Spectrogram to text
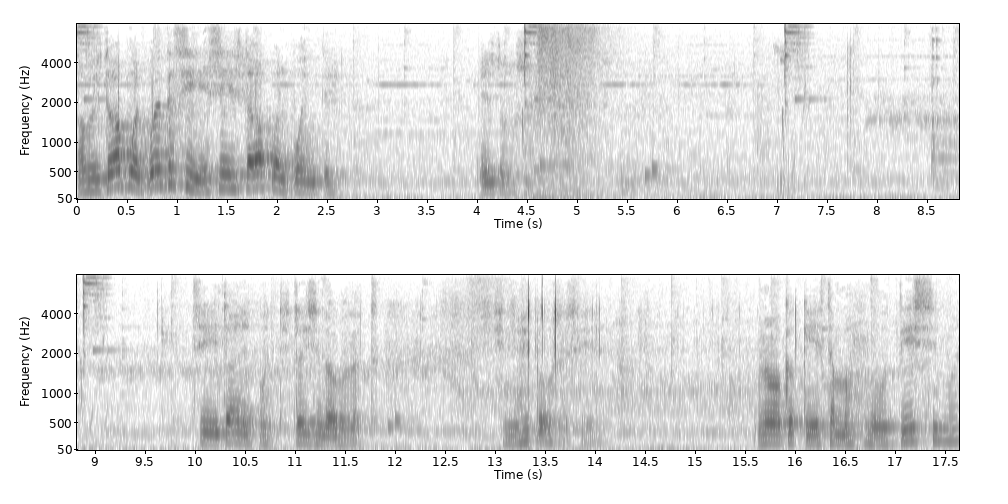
A ver, ¿estaba por el puente? Sí, sí, estaba por el puente. Es Sí, estaba en el puente, estoy diciendo la verdad. Si no hay cosas, sí. No, creo que ya está más mutísimo.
